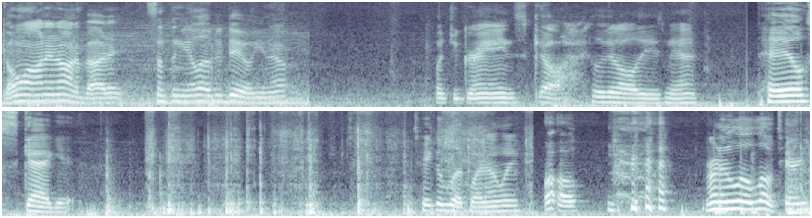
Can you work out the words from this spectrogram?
go on and on about it. It's something you love to do, you know? Bunch of grains. God, look at all these, man. Pale Skagit. Take a look, why don't we? Uh oh. Running a little low, Terry.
